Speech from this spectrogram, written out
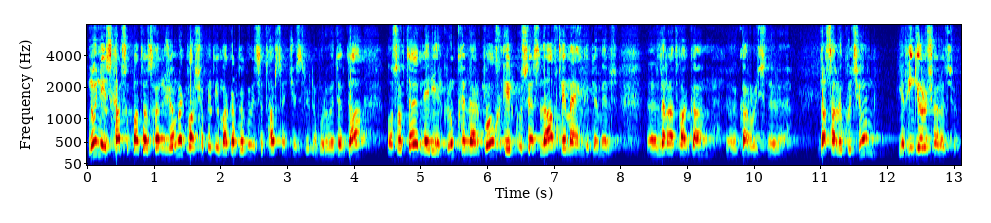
Նույնիսկ հարցը պատասխանի ժամանակ վարշապետի մակարդակով այդ հարցը հնչեցրել է, որովհետև դա ոնց որ թե մեր երկրում քննարկվող երկու sense լավ թեմա են գտե մեր լրատվական կառույցները՝ դասալուկություն եւ 5-րդ շարացություն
